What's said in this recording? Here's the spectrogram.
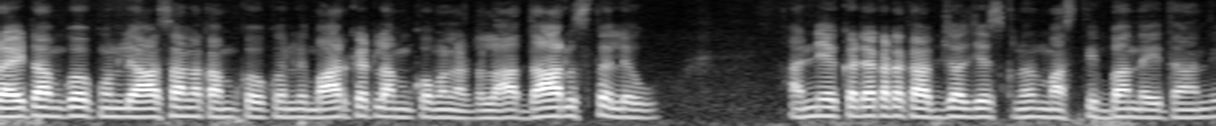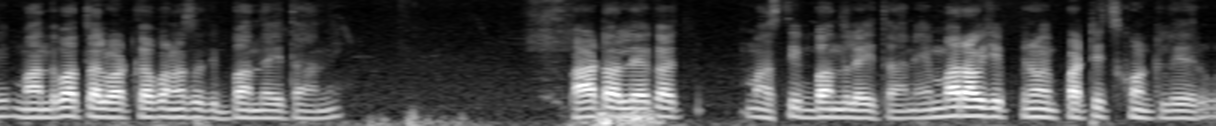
బ్రైట్ అమ్ముకోకుండా ఆసాలకు అమ్ముకోకుండా మార్కెట్లో అమ్ముకోమని అంటారు లేవు. అన్నీ ఎక్కడెక్కడ కబ్జాలు చేసుకున్నారు మస్తు ఇబ్బంది అవుతుంది మందుబత్తాలు పట్టుకపోయినా ఇబ్బంది అవుతుంది పాటలు లేక మస్తు ఇబ్బందులు అవుతాయి ఎంఆర్ఓ చెప్పిన పట్టించుకుంటలేరు.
